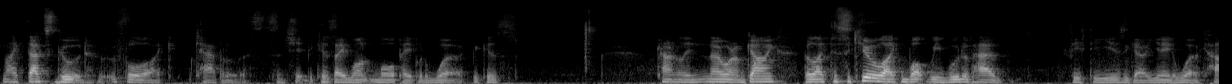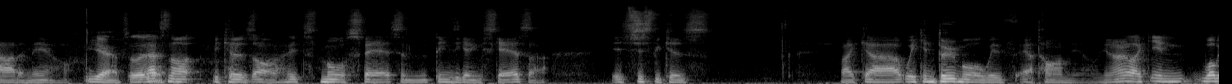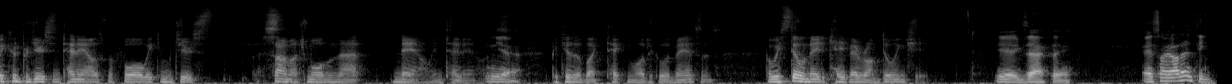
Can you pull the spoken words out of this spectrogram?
like that's good for like capitalists and shit because they want more people to work because I can't really know where I'm going, but like to secure like what we would have had fifty years ago, you need to work harder now. Yeah. Absolutely. But that's not because oh it's more scarce and things are getting scarcer. It's just because like uh, we can do more with our time now. You know, like in what we could produce in ten hours before, we can produce so much more than that now in ten hours. yeah. Because of like technological advancements, but we still need to keep everyone doing shit. Yeah. Exactly. And it's like I don't think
